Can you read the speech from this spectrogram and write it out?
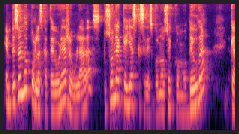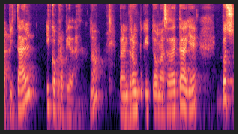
empezando por las categorías reguladas, pues son aquellas que se les conoce como deuda, capital y copropiedad, ¿no? Para entrar un poquito más a detalle, pues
